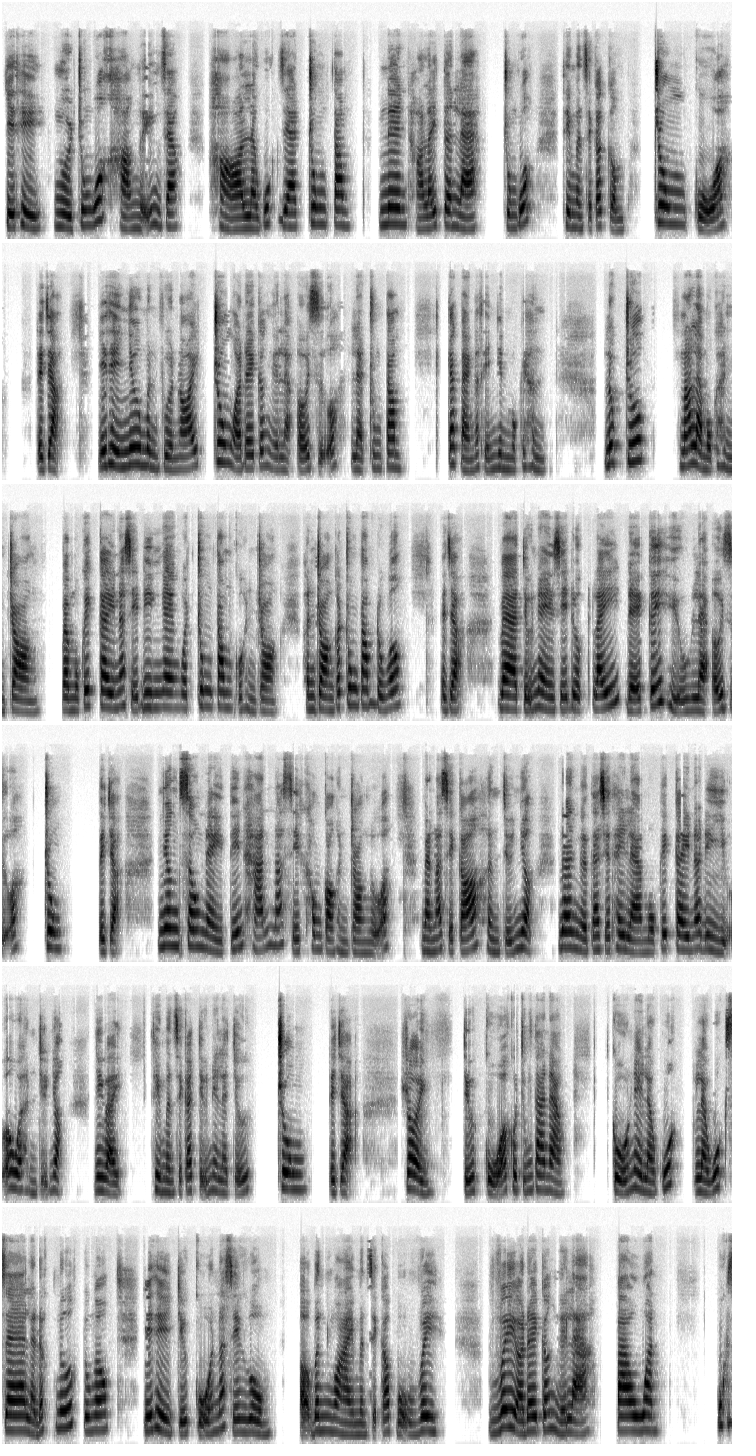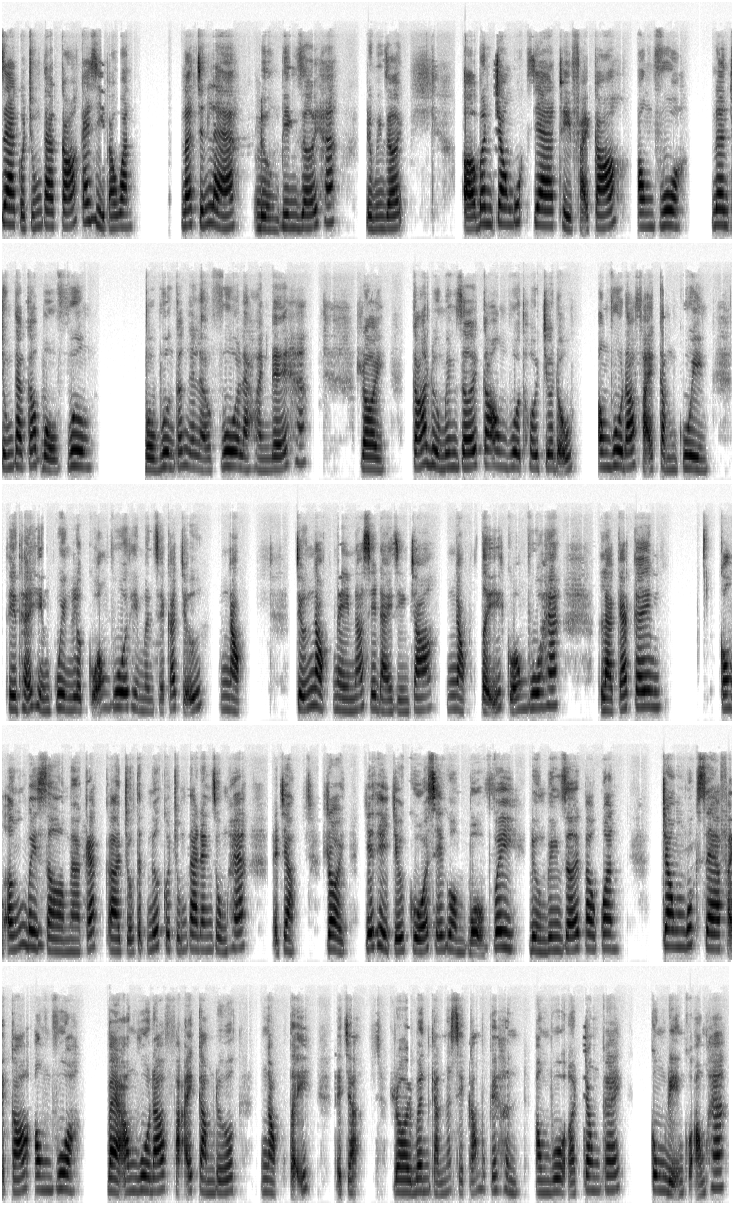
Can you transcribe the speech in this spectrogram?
vậy thì người trung quốc họ nghĩ làm sao? Họ là quốc gia trung tâm, nên họ lấy tên là trung quốc. Thì mình sẽ có cụm trung của được chưa? Vậy thì như mình vừa nói, trung ở đây có nghĩa là ở giữa, là trung tâm. Các bạn có thể nhìn một cái hình. Lúc trước, nó là một cái hình tròn và một cái cây nó sẽ đi ngang qua trung tâm của hình tròn. Hình tròn có trung tâm, đúng không? Được chưa? Và chữ này sẽ được lấy để ký hiệu là ở giữa, trung. Được chưa? Nhưng sau này tiếng Hán nó sẽ không còn hình tròn nữa, mà nó sẽ có hình chữ nhật, nên người ta sẽ thay là một cái cây nó đi giữa qua hình chữ nhật. Như vậy thì mình sẽ có chữ này là chữ trung được chưa rồi, chữ của của chúng ta nào? Của này là quốc là quốc gia, là đất nước, đúng không? Vậy thì chữ của nó sẽ gồm, ở bên ngoài mình sẽ có bộ vi. Vi ở đây có nghĩa là bao quanh. Quốc gia của chúng ta có cái gì bao quanh? Nó chính là đường biên giới ha đường biên giới. Ở bên trong quốc gia thì phải có ông vua, nên chúng ta có bộ vương. Bộ vương có nghĩa là vua là hoàng đế ha. Rồi, có đường biên giới, có ông vua thôi chưa đủ. Ông vua đó phải cầm quyền, thì thể hiện quyền lực của ông vua thì mình sẽ có chữ ngọc. Chữ ngọc này nó sẽ đại diện cho ngọc tỷ của ông vua ha, là các cái con ấn bây giờ mà các uh, chủ tịch nước của chúng ta đang dùng ha? Được chưa? Rồi vậy thì chữ của sẽ gồm bộ vi đường biên giới bao quanh. Trong quốc gia phải có ông vua và ông vua đó phải cầm được ngọc tỷ. Được chưa? Rồi bên cạnh nó sẽ có một cái hình ông vua ở trong cái cung điện của ông ha?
